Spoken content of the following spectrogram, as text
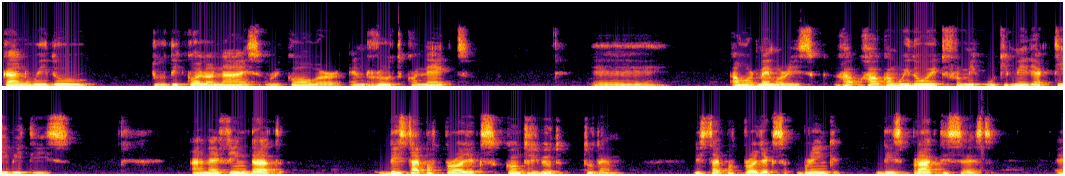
can we do to decolonize, recover, and root connect uh, our memories? How, how can we do it from Wikimedia activities? And I think that these type of projects contribute to them. These type of projects bring these practices uh,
